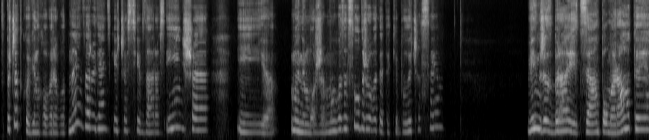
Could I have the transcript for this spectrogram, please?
спочатку він говорив одне за радянських часів, зараз інше, і ми не можемо його засуджувати, такі були часи. Він же збирається помирати,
